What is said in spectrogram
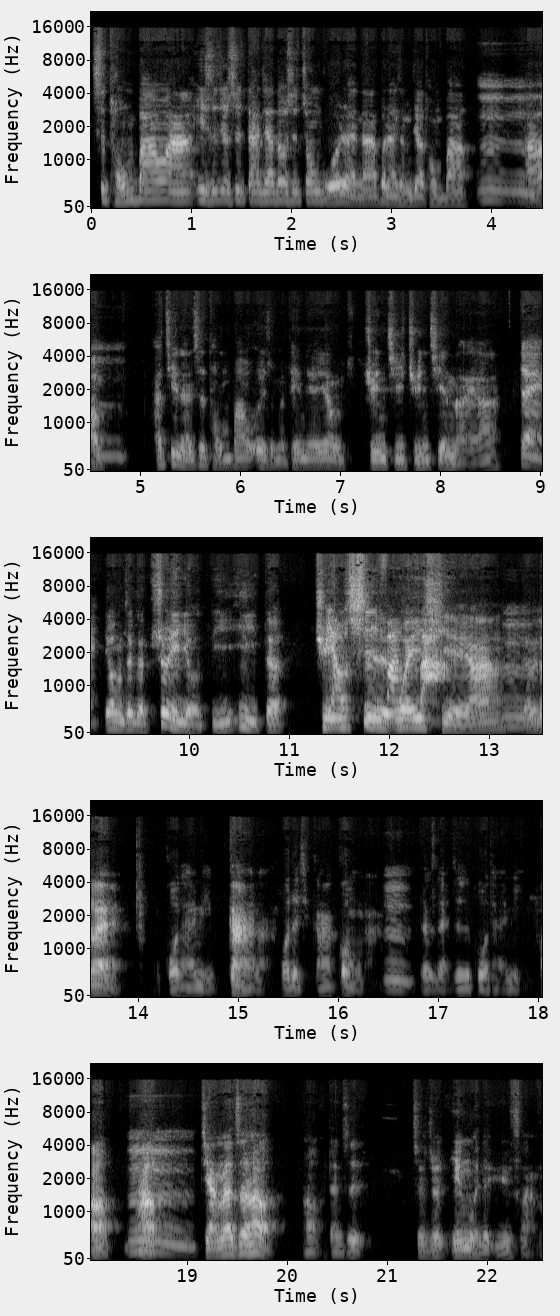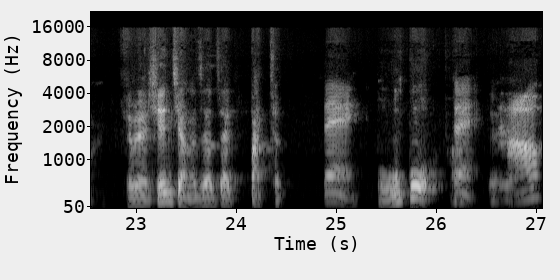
是同胞啊，意思就是大家都是中国人啊，不然什么叫同胞？嗯嗯，好。他既然是同胞，为什么天天用军机军舰来啊？对，用这个最有敌意的军事威胁啊，对不对？郭台铭干了，或者是跟他共了，嗯，对不对？这是郭台铭啊。好，讲了之后，好，但是这就英文的语法嘛，对不对？先讲了之后再 but，对，不过，对对，好，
